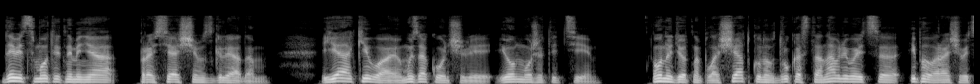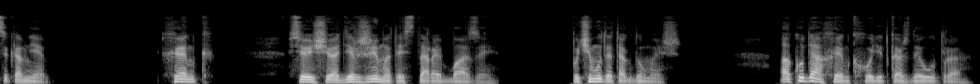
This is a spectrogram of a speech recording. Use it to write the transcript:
Дэвид смотрит на меня просящим взглядом. Я киваю, мы закончили, и он может идти. Он идет на площадку, но вдруг останавливается и поворачивается ко мне. Хэнк все еще одержим этой старой базой. Почему ты так думаешь? А куда Хэнк ходит каждое утро?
